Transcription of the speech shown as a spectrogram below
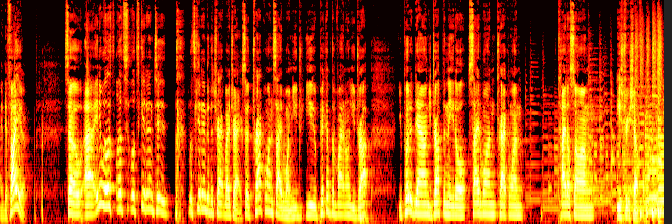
I defy you. So uh, anyway, let's let's let's get into let's get into the track by track. So track one, side one. You you pick up the vinyl, you drop, you put it down, you drop the needle. Side one, track one, title song, E Street Shuffle.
